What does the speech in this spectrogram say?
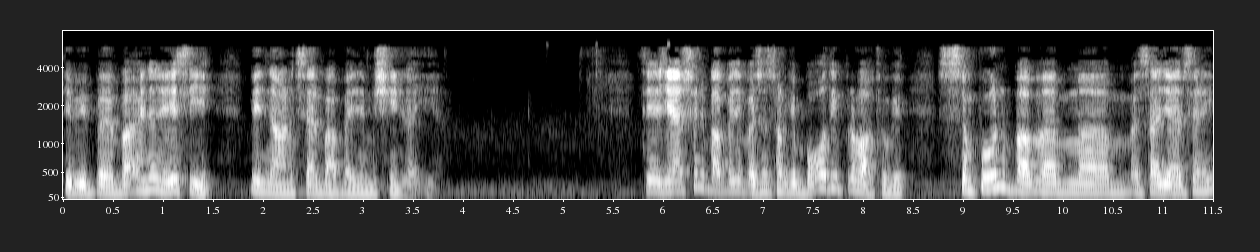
ਤੇ ਵੀ ਇਹਨਾਂ ਨੂੰ ਇਹ ਸੀ ਵੀ ਨਾਨਕ ਨਾਨਕਸਰ ਬਾਬਾ ਜੀ ਨੇ ਮਸ਼ੀਨ ਲਾਈ ਹੈ ਤੇ ਅਜੈਬ ਸਿੰਘ ਬਾਬੇ ਦੇ ਬਚਨ ਸੁਣ ਕੇ ਬਹੁਤ ਹੀ ਪ੍ਰਭਾਵਿਤ ਹੋ ਗਏ। ਸੰਪੂਰਨ ਬਾਬਾ ਮ- ਸਾਜੈਬ ਸਿੰਘ ਨੇ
